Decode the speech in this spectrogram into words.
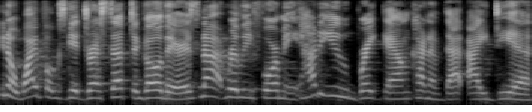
you know, white folks get dressed up to go there. It's not really for me." How do you break down kind of that idea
